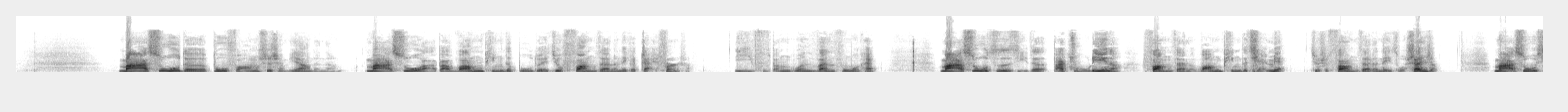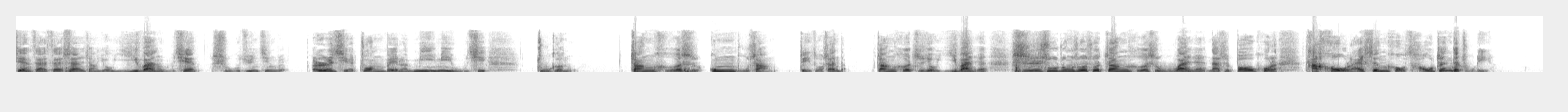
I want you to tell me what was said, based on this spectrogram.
马谡的布防是什么样的呢？马谡啊，把王平的部队就放在了那个窄缝上，一夫当关，万夫莫开。马谡自己的把主力呢放在了王平的前面，就是放在了那座山上。马谡现在在山上有一万五千蜀军精锐，而且装备了秘密武器诸葛弩。张合是攻不上这座山的。张合只有一万人，史书中说说张合是五万人，那是包括了他后来身后曹真的主力。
